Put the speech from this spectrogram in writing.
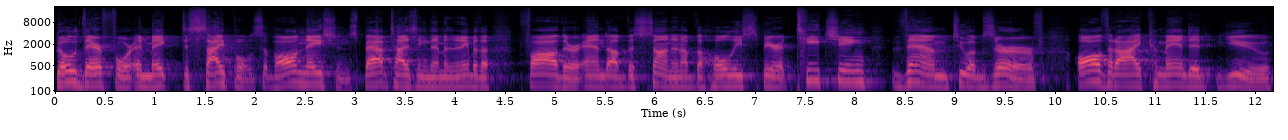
Go therefore and make disciples of all nations, baptizing them in the name of the Father and of the Son and of the Holy Spirit, teaching them to observe all that I commanded you.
